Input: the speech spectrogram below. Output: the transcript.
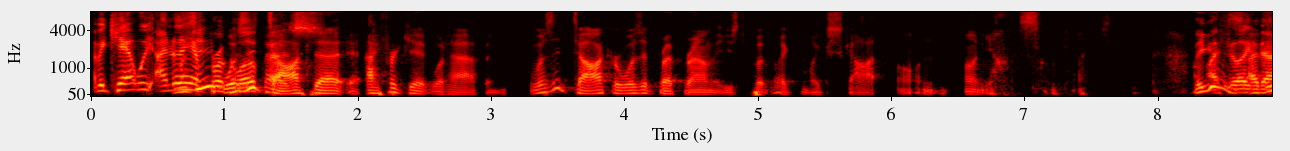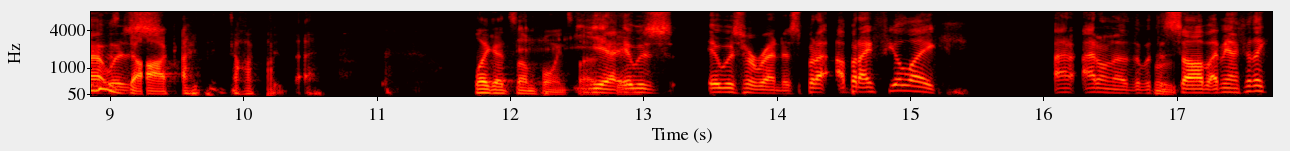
I mean, can't we? I know they have it, Brook was Lopez. it Doc that I forget what happened? Was it Doc or was it Brett Brown that used to put like Mike Scott on on Giannis sometimes? I think I it was, feel like I that was, was- Doc. I think Doc did that. like at some points. yeah, year. it was it was horrendous. But I, but I feel like I, I don't know with the Or- sub. I mean, I feel like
